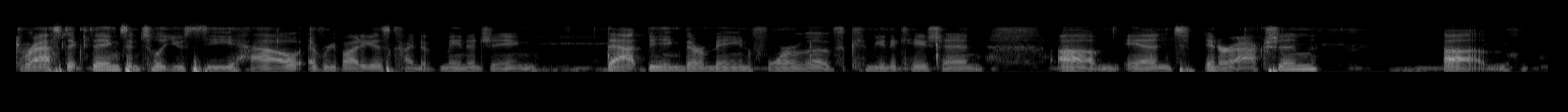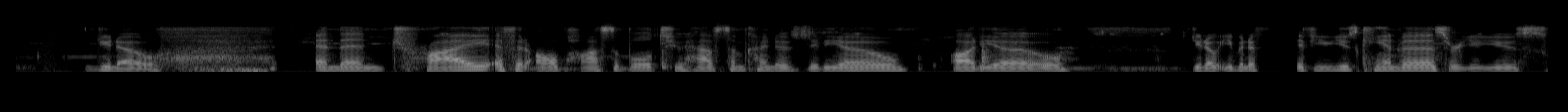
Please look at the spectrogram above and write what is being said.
drastic things until you see how everybody is kind of managing that being their main form of communication um, and interaction um, you know, and then try, if at all possible, to have some kind of video, audio, you know, even if if you use Canvas or you use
